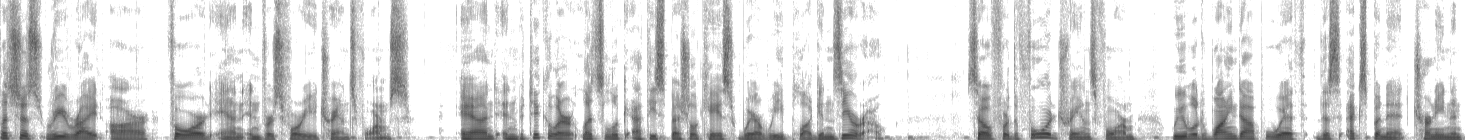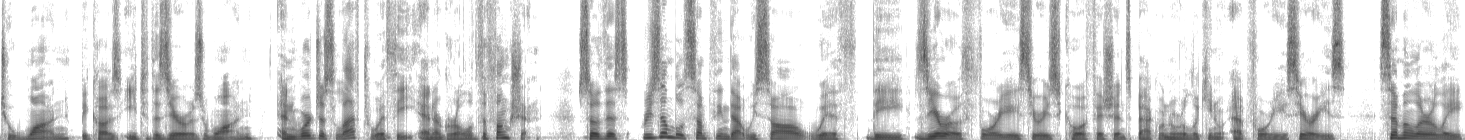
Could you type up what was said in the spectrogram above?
let's just rewrite our forward and inverse Fourier transforms. And in particular, let's look at the special case where we plug in zero. So for the forward transform, we would wind up with this exponent turning into 1 because e to the 0 is 1, and we're just left with the integral of the function. So this resembles something that we saw with the zeroth Fourier series coefficients back when we were looking at Fourier series. Similarly,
